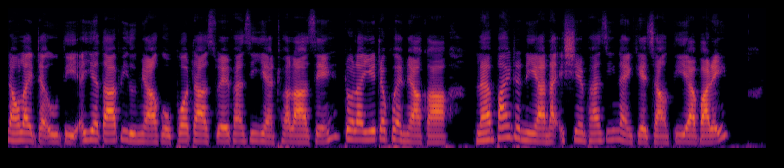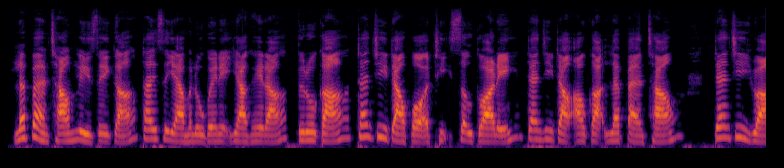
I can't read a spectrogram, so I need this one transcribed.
နောက်လိုက်တအုပ်သည်အရက်သားပြည်သူများကိုပေါ်တာဆွဲဖမ်းဆီးရန်ထွက်လာစဉ်တော်လှန်ရေးတပ်ဖွဲ့များကလမ်းပိုင်းတနေရာ၌အရှင်ဖမ်းဆီးနိုင်ခဲ့ကြောင်းသိရပါတယ်။လက်ပံချောင်းလှေစိတ်ကတိုက်စရာမလိုဘဲနဲ့ရခဲ့တာသူတို့ကတန်းကြီးတောင်ပေါ်အထိစုပ်သွားတယ်တန်းကြီးတောင်အောက်ကလက်ပံချောင်းတန်းကြီးရွာ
